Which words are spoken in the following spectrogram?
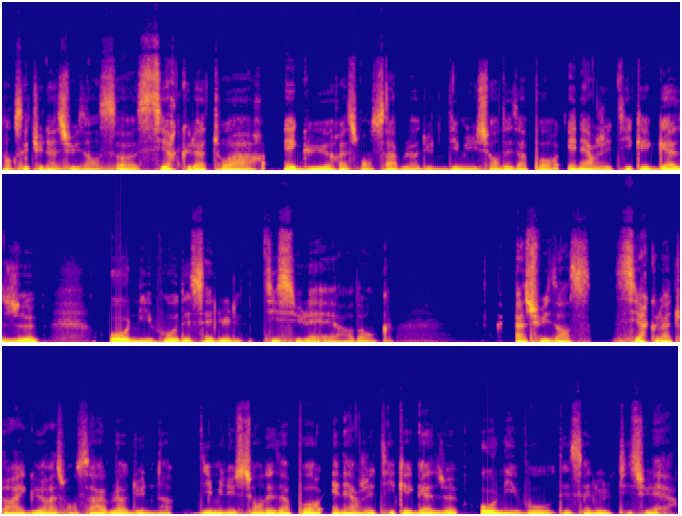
Donc c'est une insuffisance circulatoire aiguë responsable d'une diminution des apports énergétiques et gazeux au niveau des cellules tissulaires. Donc insuffisance circulatoire aiguë responsable d'une diminution des apports énergétiques et gazeux au niveau des cellules tissulaires.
